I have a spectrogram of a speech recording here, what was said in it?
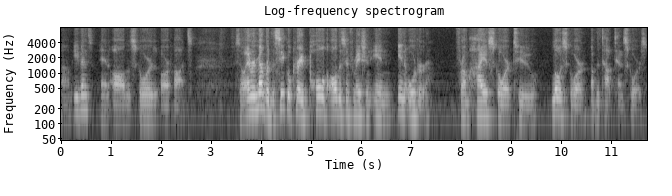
um, evens and all the scores are odds. So, and remember, the SQL query pulled all this information in in order from highest score to lowest score of the top 10 scores.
